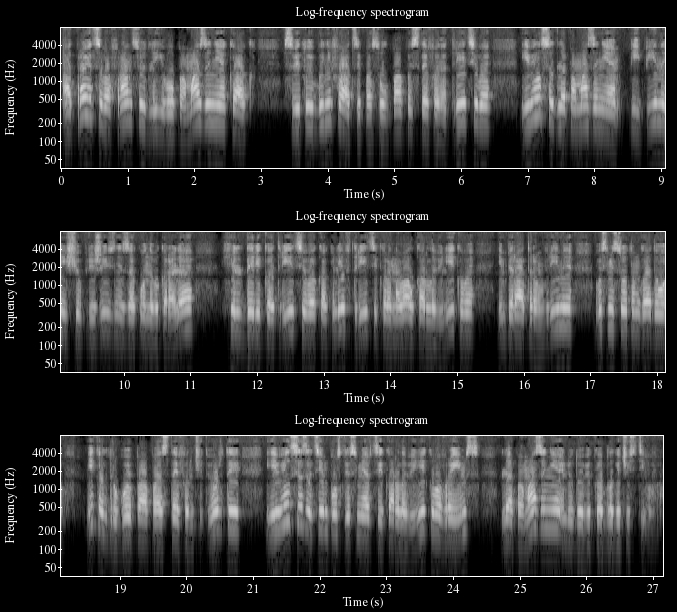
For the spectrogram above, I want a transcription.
а отправиться во Францию для его помазания, как святой Бонифаций, посол папы Стефана III, явился для помазания Пипина еще при жизни законного короля Хельдерика III, как Лев III короновал Карла Великого императором в Риме в 800 году, и как другой папа Стефан IV явился затем после смерти Карла Великого в Реймс для помазания Людовика Благочестивого.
